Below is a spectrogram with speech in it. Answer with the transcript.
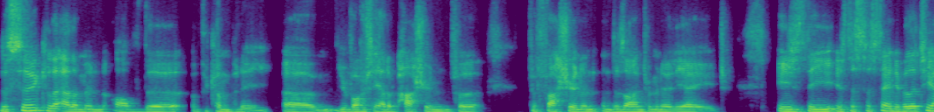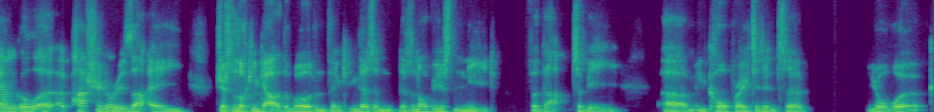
the circular element of the of the company, um, you've obviously had a passion for for fashion and, and design from an early age is the is the sustainability angle a, a, passion or is that a just looking out at the world and thinking there's an there's an obvious need for that to be um, incorporated into your work?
